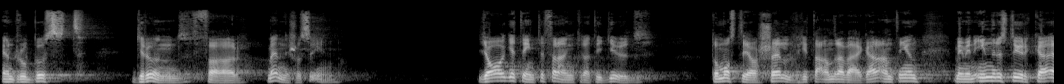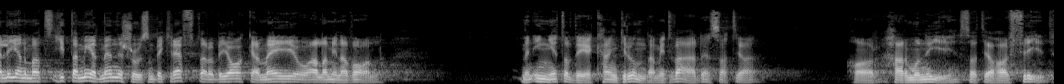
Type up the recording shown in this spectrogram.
en robust grund för människosyn. Jaget är inte förankrat i Gud. Då måste jag själv hitta andra vägar, antingen med min inre styrka eller genom att hitta medmänniskor som bekräftar och bejakar mig och alla mina val. Men inget av det kan grunda mitt värde så att jag har harmoni, så att jag har frid.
